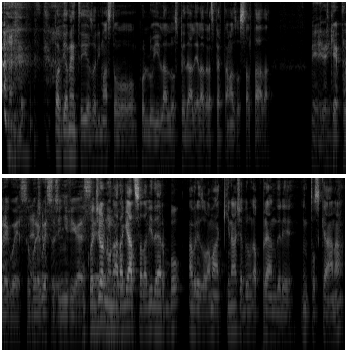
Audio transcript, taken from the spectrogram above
Poi ovviamente io sono rimasto con lui là all'ospedale e la trasferta me la sono saltata. Vedi, perché è pure Eh, questo, eh, pure certo, questo significa E essere quel giorno un una gruppo. ragazza da Viterbo ha preso la macchina, ci è venuta a prendere in Toscana,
